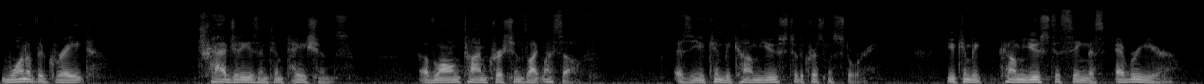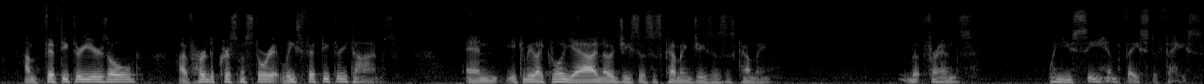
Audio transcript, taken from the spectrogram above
one of the great tragedies and temptations of longtime Christians like myself is you can become used to the Christmas story. You can become used to seeing this every year. I'm 53 years old. I've heard the Christmas story at least 53 times. And you can be like, well, yeah, I know Jesus is coming, Jesus is coming. But, friends, when you see him face to face,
